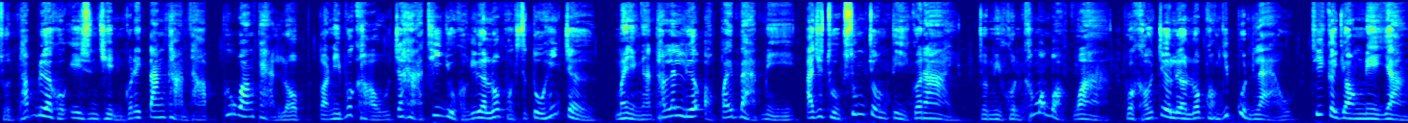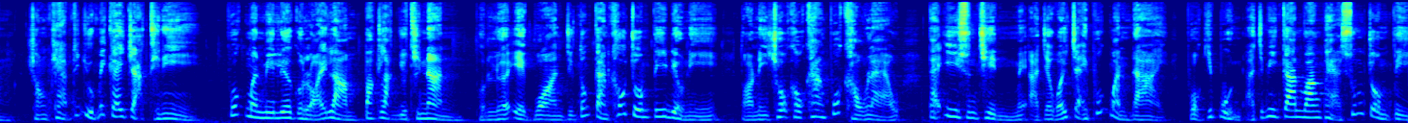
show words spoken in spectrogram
ส่วนทัพเรือของอีซุนชินก็ได้ตั้งฐานทัพเพื่อวางแผนลบ ตอนนี้พวกเขาจะหาที่อยู่ของเรือรบของศัตรูให้เจอ ไม่อย่างนั้นถ้าแล่นเรือออกไปแบบนี้ อาจจะถูกซุ่มโจมตีก็ได้ จนมีคนเข้ามาบอกว่า พวกเขาเจอเรือรบของญี่ปุ่นแล้ว ที่กระยองเนยังช่องแคบที่อยู่ไม่ไกลจากที่นี่ พวกมันมีเรือกว่าร้อยลำปักหลักอยู่ที่นั่น ผลเรือเอกวอนจึงต้องการเข้าโจมตีเดี๋ยวนี้ ตอนนี้โชคเข้าข้างพวกเขาแล้ว แต่อีซุนชินไม่อาจจะไว้ใจพวกมันได้ พวกญี่ปุ่นอาจจะมีการวางแผนซุ่มโจมตี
